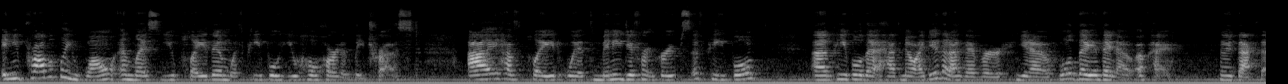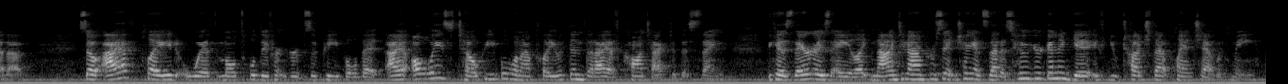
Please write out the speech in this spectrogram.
and you probably won't unless you play them with people you wholeheartedly trust. I have played with many different groups of people, um, people that have no idea that I've ever, you know, well, they, they know, okay, let me back that up. So I have played with multiple different groups of people that I always tell people when I play with them that I have contacted this thing because there is a like 99% chance that is who you're gonna get if you touch that planchette with me.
